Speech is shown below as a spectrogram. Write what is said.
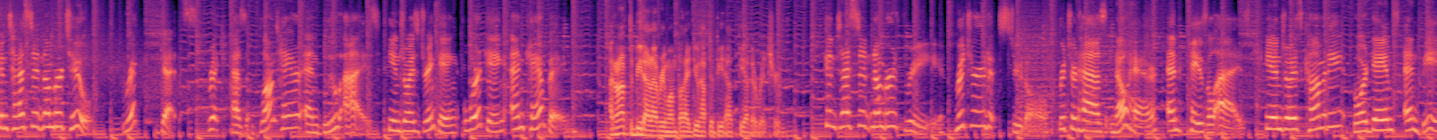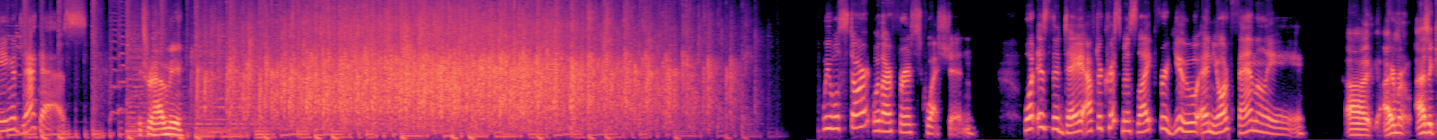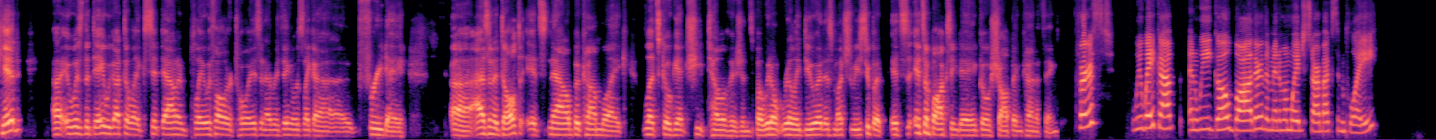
Contestant number two, Rick Getz. Rick has blonde hair and blue eyes. He enjoys drinking, working, and camping. I don't have to beat out everyone, but I do have to beat out the other Richard. Contestant number three, Richard Studel. Richard has no hair and hazel eyes. He enjoys comedy, board games, and being a jackass. Thanks for having me. We will start with our first question. What is the day after Christmas like for you and your family? Uh, I remember as a kid, uh, it was the day we got to like sit down and play with all our toys and everything. It was like a free day. Uh, as an adult, it's now become like let's go get cheap televisions, but we don't really do it as much as we used to. But it's it's a Boxing Day, go shopping kind of thing. First, we wake up and we go bother the minimum wage Starbucks employee.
